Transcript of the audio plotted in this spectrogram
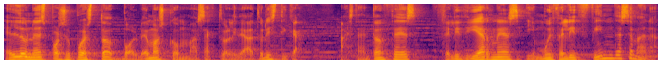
El lunes, por supuesto, volvemos con más actualidad turística. Hasta entonces, feliz viernes y muy feliz fin de semana.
